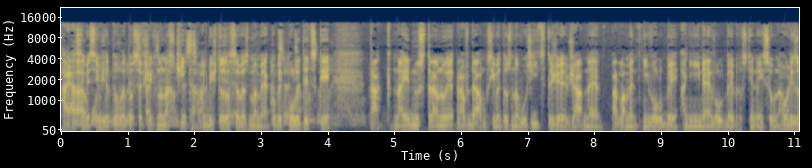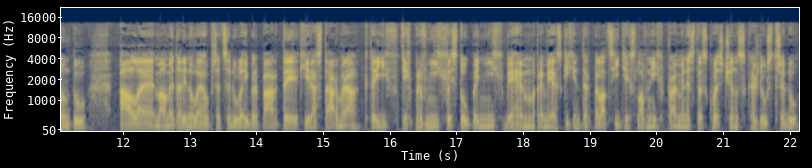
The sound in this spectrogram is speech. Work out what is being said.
A já si uh, myslím, že tohle to se všechno nasčítá. A když to zase vezmeme jakoby politicky, tak na jednu stranu je pravda, musíme to znovu říct, že žádné parlamentní volby ani jiné volby prostě nejsou na horizontu, ale máme tady nového předsedu Labour Party, Kira Starmera, který v těch prvních vystoupeních během premiérských interpelací, těch slavných Prime Minister's Questions každou středu,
